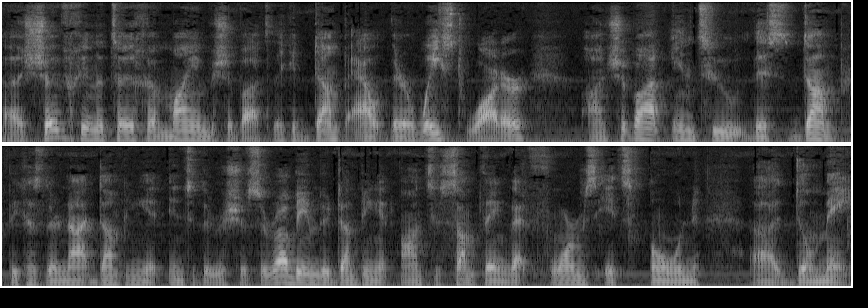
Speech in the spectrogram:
Uh, mayim. They could dump out their wastewater on Shabbat into this dump because they're not dumping it into the Rabim. They're dumping it onto something that forms its own uh, domain.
